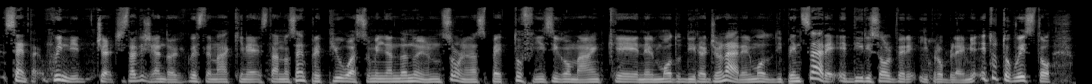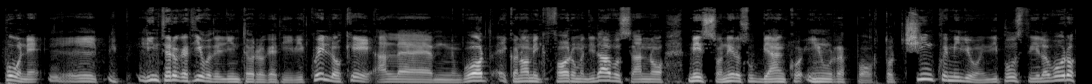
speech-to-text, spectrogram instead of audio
Senta, quindi cioè, ci sta dicendo che queste macchine stanno sempre più assomigliando a noi non solo nell'aspetto fisico ma anche nel modo di ragionare, nel modo di pensare e di risolvere i problemi. E tutto questo pone l'interrogativo degli interrogativi. Quello che al ehm, World Economic Forum di Davos hanno messo nero su bianco in un rapporto. 5 milioni di posti di lavoro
